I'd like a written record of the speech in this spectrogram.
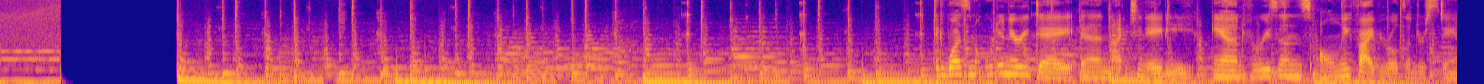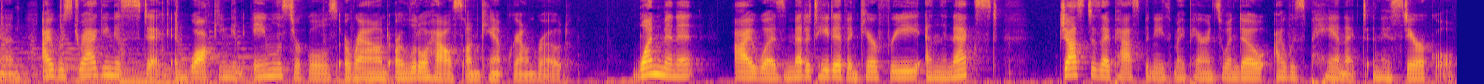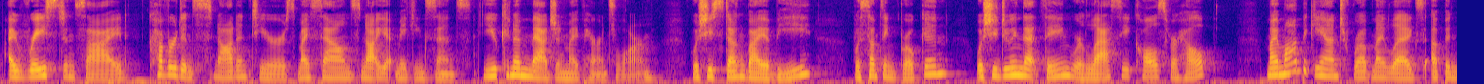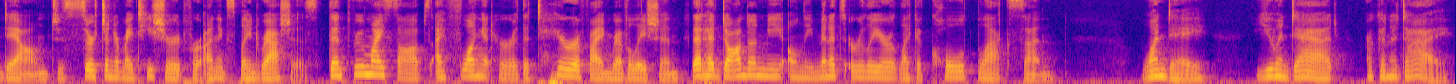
It was an ordinary day in 1980, and for reasons only five year olds understand, I was dragging a stick and walking in aimless circles around our little house on Campground Road. One minute, I was meditative and carefree, and the next, just as I passed beneath my parents' window, I was panicked and hysterical. I raced inside, covered in snot and tears, my sounds not yet making sense. You can imagine my parents' alarm. Was she stung by a bee? Was something broken? Was she doing that thing where Lassie calls for help? My mom began to rub my legs up and down, to search under my t shirt for unexplained rashes. Then, through my sobs, I flung at her the terrifying revelation that had dawned on me only minutes earlier like a cold black sun. One day, you and Dad are going to die.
